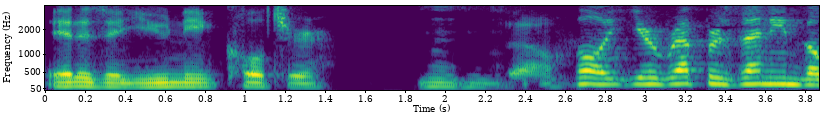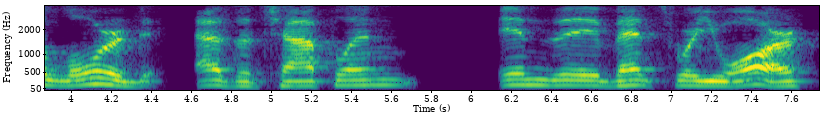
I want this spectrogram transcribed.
it is a unique culture. Mm-hmm. So. Well, you're representing the Lord as a chaplain in the events where you are.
